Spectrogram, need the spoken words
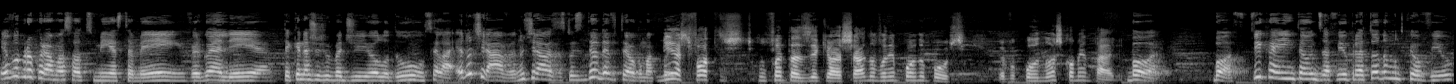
Eu vou procurar umas fotos minhas também, vergonha alheia, pequena jujuba de Olodum, sei lá. Eu não tirava, eu não tirava essas coisas, então eu devo ter alguma coisa. Minhas fotos com fantasia que eu achar, não vou nem pôr no post. Eu vou pôr nos comentários. Boa. Boa, fica aí então o desafio pra todo mundo que ouviu.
